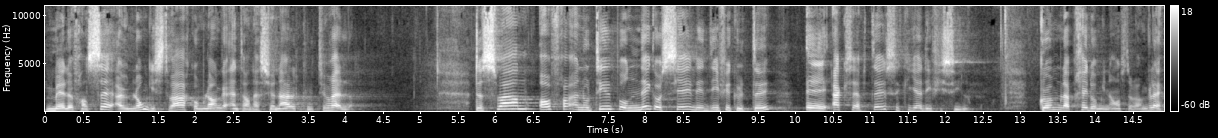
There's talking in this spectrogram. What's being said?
mais le français a une longue histoire comme langue internationale culturelle. De Swan offre un outil pour négocier les difficultés et accepter ce qui est difficile, comme la prédominance de l'anglais.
